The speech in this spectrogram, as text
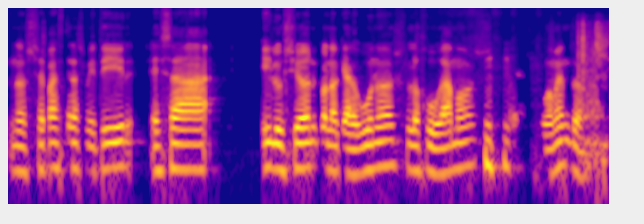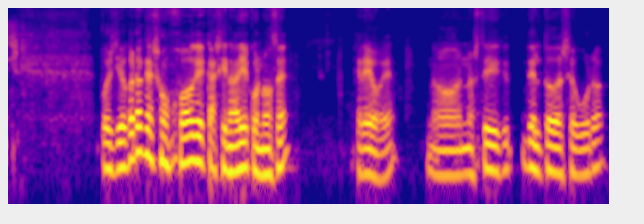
nos sepas transmitir esa ilusión con la que algunos lo jugamos en su momento. Pues yo creo que es un juego que casi nadie conoce, creo, ¿eh? No, no estoy del todo seguro,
